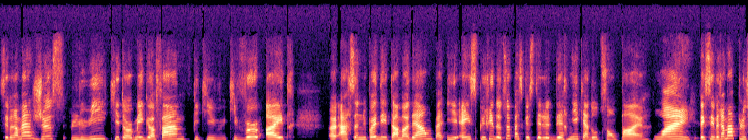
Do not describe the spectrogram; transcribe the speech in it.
c'est vraiment juste lui qui est un méga fan puis qui, qui veut être un Arsène Lupin des temps modernes. Il est inspiré de ça parce que c'était le dernier cadeau de son père. Ouais. Fait que c'est vraiment plus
